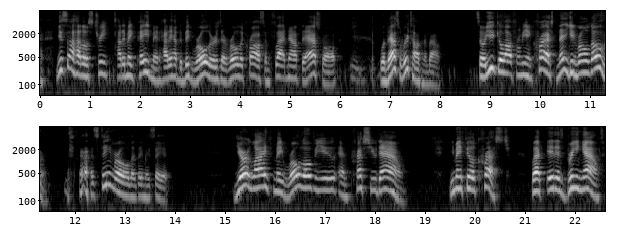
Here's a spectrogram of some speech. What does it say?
you saw how those street, how they make pavement, how they have the big rollers that roll across and flatten out the asphalt. Mm-hmm. Well, that's what we're talking about. So you go out from being crushed, and then you're getting rolled over, steamrolled, as they may say it. Your life may roll over you and press you down. You may feel crushed, but it is bringing out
